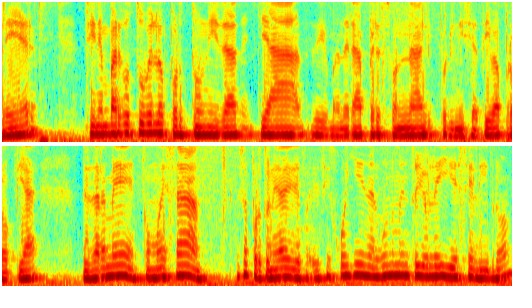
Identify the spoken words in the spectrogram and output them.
leer. Sin embargo, tuve la oportunidad ya de manera personal y por iniciativa propia de darme como esa, esa oportunidad y de- dije, oye, en algún momento yo leí ese libro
